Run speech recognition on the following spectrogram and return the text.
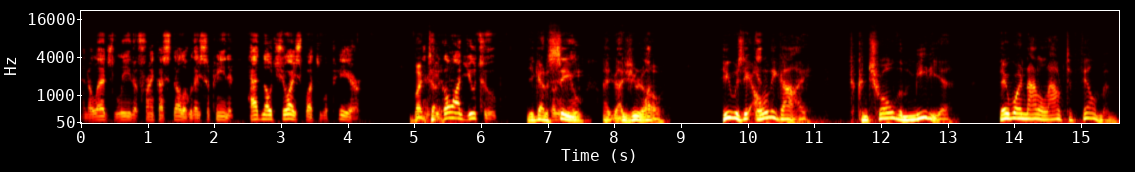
an alleged leader, Frank Costello, who they subpoenaed, had no choice but to appear. but And if you go on YouTube, you got to see, you- as as you know, he was the only guy to control the media. They were not allowed to film him.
